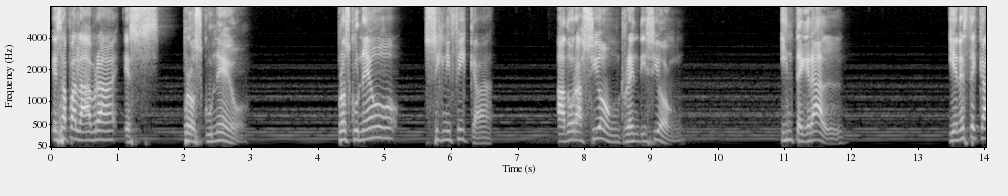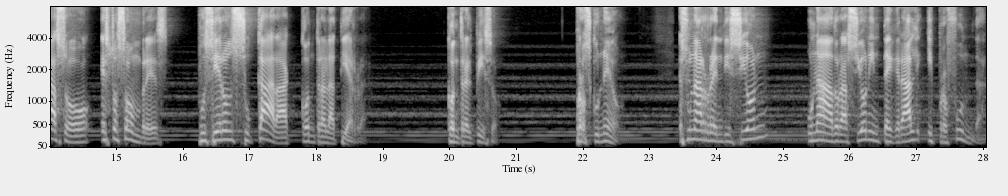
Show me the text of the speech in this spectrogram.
Esa palabra es proscuneo. Proscuneo significa adoración, rendición integral. Y en este caso, estos hombres pusieron su cara contra la tierra, contra el piso. Proscuneo. Es una rendición, una adoración integral y profunda.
